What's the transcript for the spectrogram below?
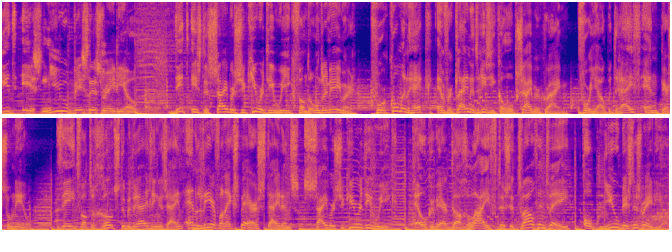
Dit is Nieuw Business Radio. Dit is de Cybersecurity Week van de ondernemer. Voorkom een hack en verklein het risico op cybercrime. Voor jouw bedrijf en personeel. Weet wat de grootste bedreigingen zijn en leer van experts tijdens Cybersecurity Week. Elke werkdag live tussen 12 en 2 op Nieuw Business Radio.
